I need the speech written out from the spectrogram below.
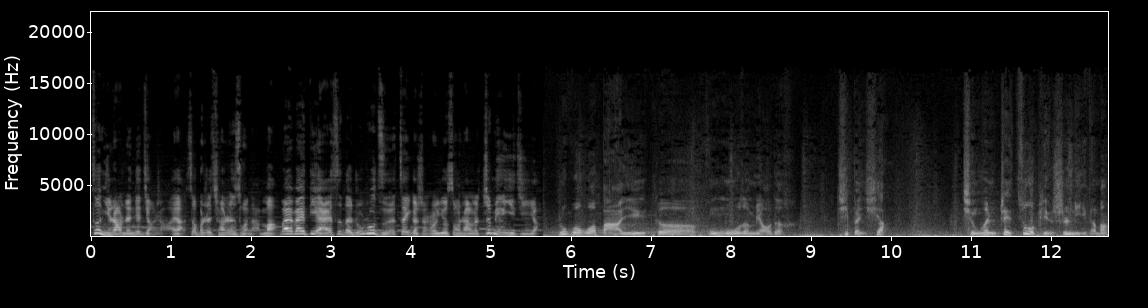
这你让人家讲啥呀？这不是强人所难吗？Y Y D S 的如如子这个时候又送上了致命一击呀！如果我把把一个红模子描的基本像，请问这作品是你的吗？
